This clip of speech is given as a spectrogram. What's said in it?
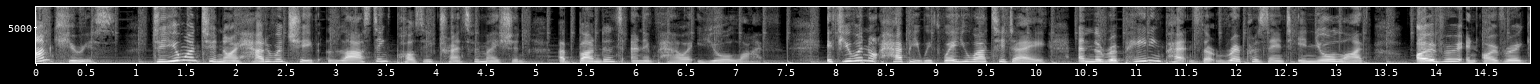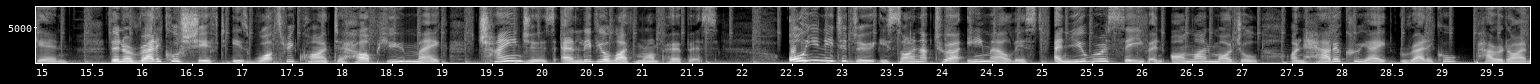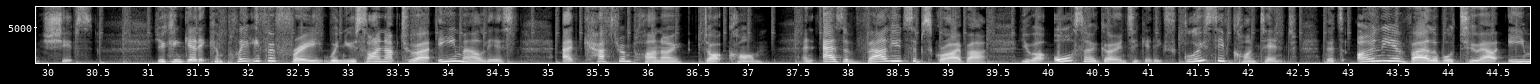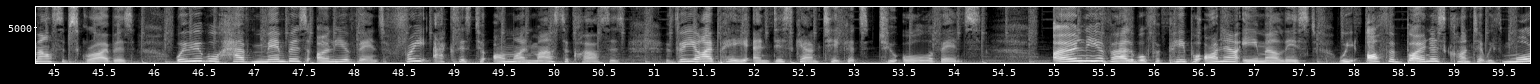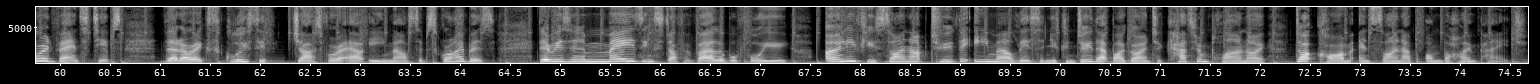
I'm curious. Do you want to know how to achieve lasting positive transformation, abundance, and empower your life? If you are not happy with where you are today and the repeating patterns that represent in your life over and over again, then a radical shift is what's required to help you make changes and live your life more on purpose. All you need to do is sign up to our email list and you will receive an online module on how to create radical paradigm shifts. You can get it completely for free when you sign up to our email list at catherineplano.com. And as a valued subscriber, you are also going to get exclusive content that's only available to our email subscribers, where we will have members only events, free access to online masterclasses, VIP and discount tickets to all events. Only available for people on our email list, we offer bonus content with more advanced tips that are exclusive just for our email subscribers. There is an amazing stuff available for you only if you sign up to the email list, and you can do that by going to catherineplano.com and sign up on the homepage.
